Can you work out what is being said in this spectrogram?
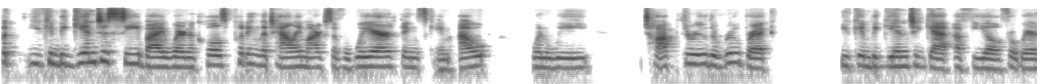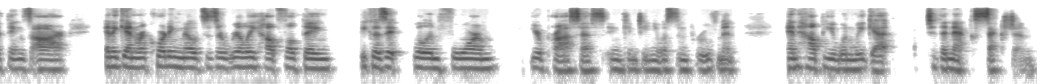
But you can begin to see by where Nicole's putting the tally marks of where things came out when we talk through the rubric, you can begin to get a feel for where things are. And again, recording notes is a really helpful thing because it will inform your process in continuous improvement and help you when we get to the next section.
